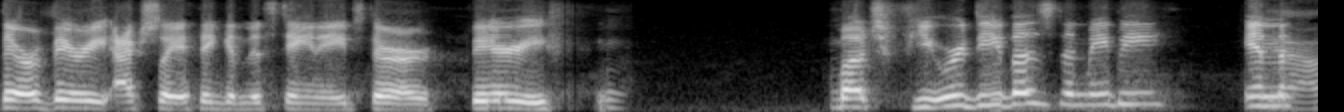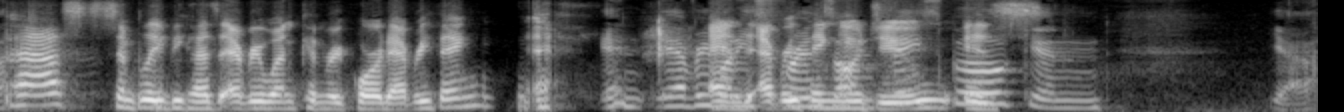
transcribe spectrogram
there are very actually. I think in this day and age there are very much fewer divas than maybe in Yeah. the past, simply because everyone can record everything. And everybody's everything friends you on do Facebook is- and yeah.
